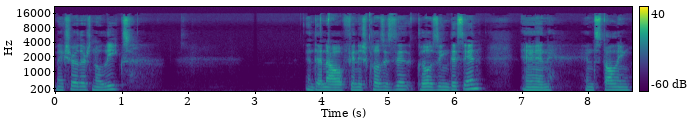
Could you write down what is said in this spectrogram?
Make sure there's no leaks. And then I'll finish closing, closing this in and installing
